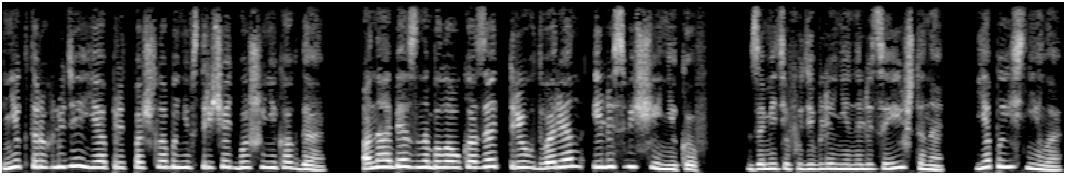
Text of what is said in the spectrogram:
Некоторых людей я предпочла бы не встречать больше никогда. Она обязана была указать трех дворян или священников. Заметив удивление на лице Иштана, я пояснила.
